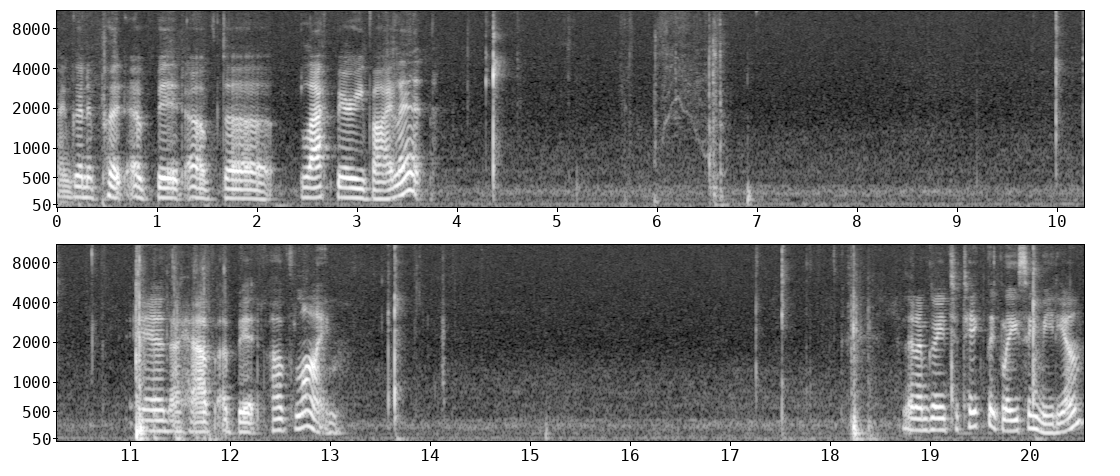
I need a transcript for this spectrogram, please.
I'm going to put a bit of the blackberry violet. And I have a bit of lime. Then I'm going to take the glazing medium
